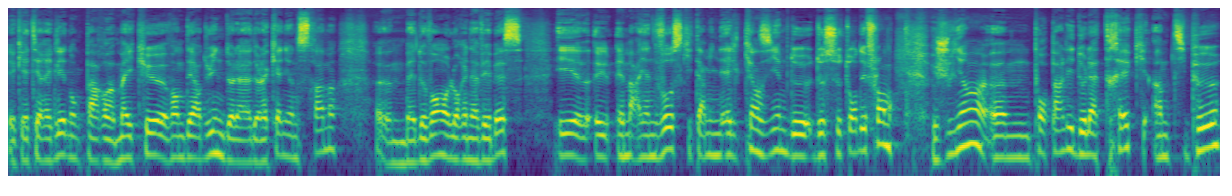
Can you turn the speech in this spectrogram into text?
et qui a été réglé donc par Mike Van Der Duyn de la, la Canyon Stram, ben, devant Lorena Vebes et, Marianne Vos qui termine elle 15e de, de ce Tour des Flandres. Julien, pour parler de la Trek un petit peu,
